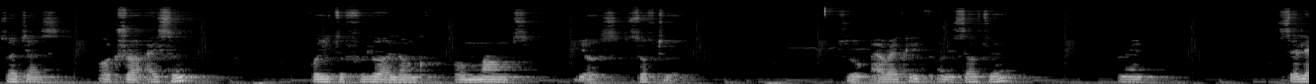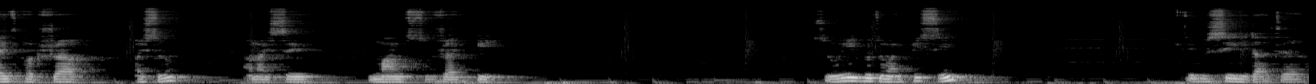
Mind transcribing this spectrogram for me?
such as Ultra ISO for you to follow along or mount your software. So I right click on the software and select Ultra ISO and I say mount to drive A. So when you go to my PC, you will see that uh,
